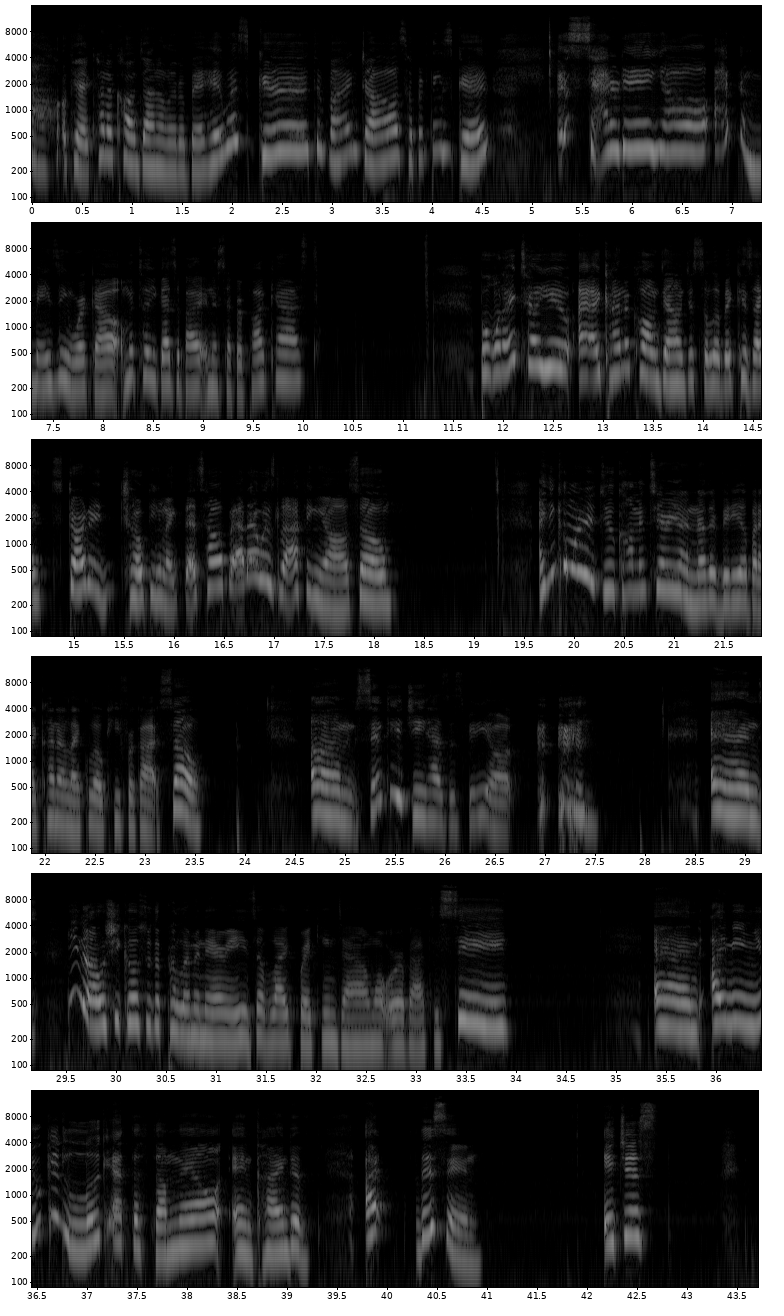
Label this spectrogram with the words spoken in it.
Okay, I kind of calmed down a little bit. Hey, what's good, Divine Dolls? Hope everything's good. It's Saturday, y'all. I had an amazing workout. I'm gonna tell you guys about it in a separate podcast. But when I tell you, I, I kind of calmed down just a little bit because I started choking. Like, that's how bad I was laughing, y'all. So, I think I wanted to do commentary on another video, but I kind of like low key forgot. So, um, Cynthia G has this video. and, you know, she goes through the preliminaries of like breaking down what we're about to see. And I mean, you could look at the thumbnail and kind of, I listen. It just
